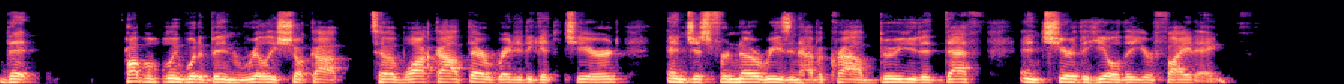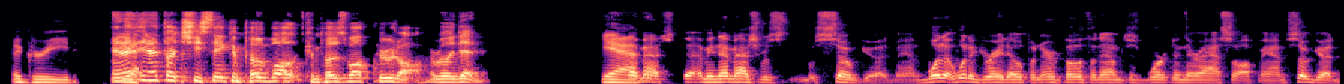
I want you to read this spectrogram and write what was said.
that probably would have been really shook up to walk out there ready to get cheered and just for no reason have a crowd boo you to death and cheer the heel that you're fighting. Agreed. And, Yeah. I, and I thought she stayed composed while composed while through it all. I really did. Yeah. That match, I mean, that match was was so good, man. What a, what a great opener. Both of them just working their ass off, man. So good.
